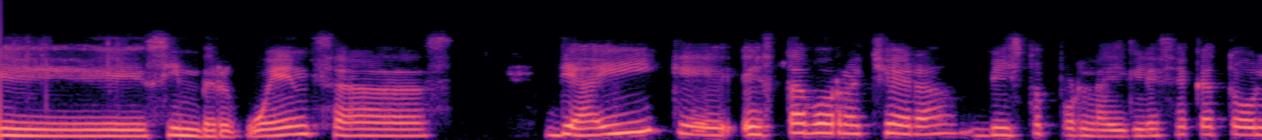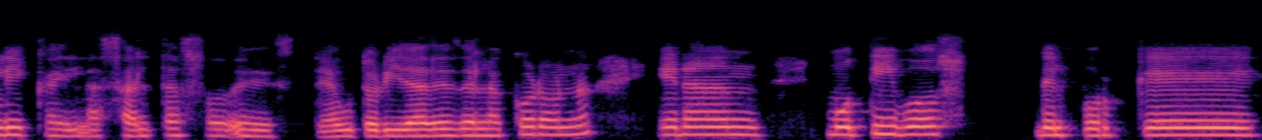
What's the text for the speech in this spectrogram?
eh, sinvergüenzas. De ahí que esta borrachera, visto por la Iglesia Católica y las altas este, autoridades de la corona, eran motivos del por qué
